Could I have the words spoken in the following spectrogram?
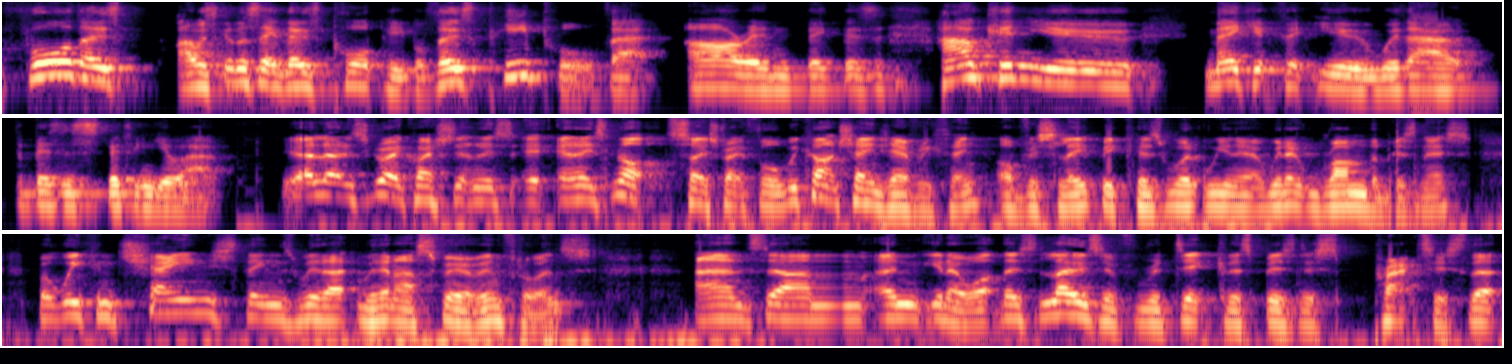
for those, I was going to say those poor people, those people that are in big business, how can you make it fit you without the business spitting you out? Yeah, look, it's a great question, and it's it, and it's not so straightforward. We can't change everything, obviously, because we you know we don't run the business, but we can change things within uh, within our sphere of influence. And um, and you know what? There's loads of ridiculous business practice that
